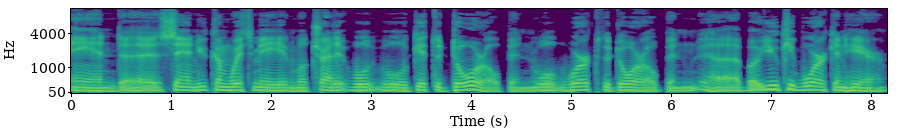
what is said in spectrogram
and, uh, San, you come with me and we'll try to, we'll, we'll get the door open. We'll work the door open. Uh, but you keep working here,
